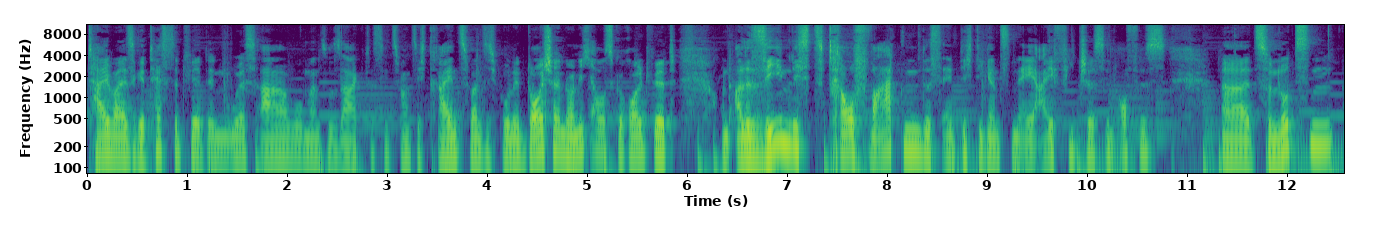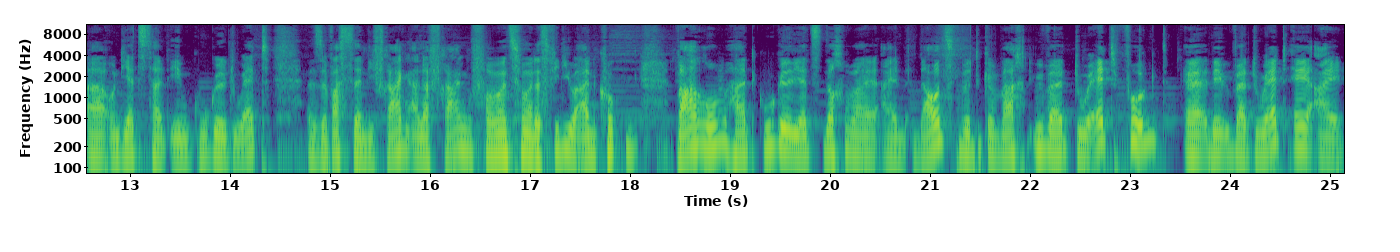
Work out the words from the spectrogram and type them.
teilweise getestet wird in den USA, wo man so sagt, dass sie 2023 wohl in Deutschland noch nicht ausgerollt wird und alle sehnlichst drauf warten, dass endlich die ganzen AI-Features in Office äh, zu nutzen. Äh, und jetzt halt eben Google Duett. Äh, Sebastian, die Fragen aller Fragen, bevor wir uns mal das Video angucken. Warum hat Google jetzt nochmal ein Announcement gemacht über Duett äh, nee, über Duet AI.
